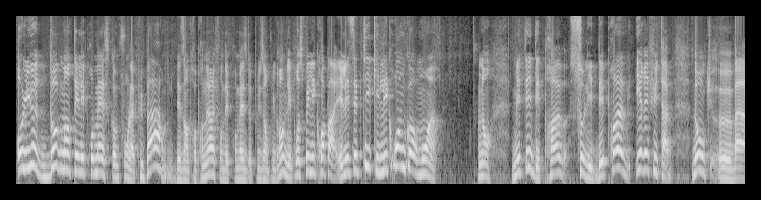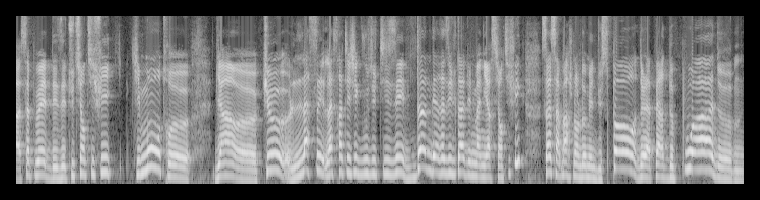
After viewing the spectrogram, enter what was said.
au lieu d'augmenter les promesses comme font la plupart des entrepreneurs, ils font des promesses de plus en plus grandes, les prospects ne les croient pas. Et les sceptiques, ils les croient encore moins. Non, mettez des preuves solides, des preuves irréfutables. Donc, euh, bah, ça peut être des études scientifiques qui montrent euh, bien euh, que la, stratégie que vous utilisez donne des résultats d'une manière scientifique. Ça, ça marche dans le domaine du sport, de la perte de poids, de,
